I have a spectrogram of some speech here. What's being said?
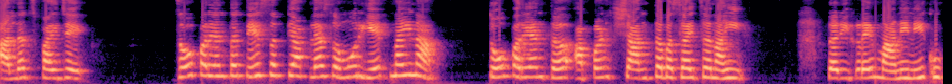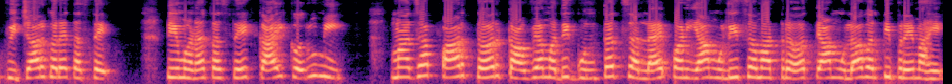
आलंच पाहिजे. जोपर्यंत ते सत्य आपल्यासमोर येत नाही ना तोपर्यंत आपण शांत बसायचं नाही. तर इकडे मानिनी खूप विचार करत असते. ती म्हणत असते काय करू मी? माझा पार तर काव्यामध्ये गुंतत चाललाय पण या मुलीचं मात्र त्या मुलावरती प्रेम आहे.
